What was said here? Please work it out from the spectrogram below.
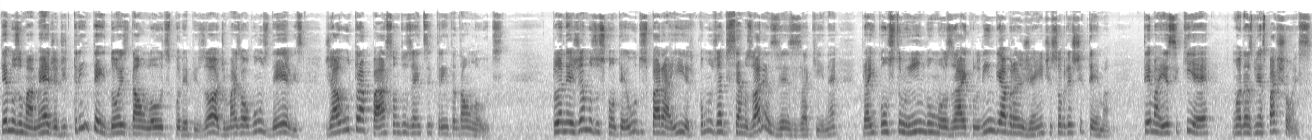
Temos uma média de 32 downloads por episódio, mas alguns deles já ultrapassam 230 downloads. Planejamos os conteúdos para ir, como já dissemos várias vezes aqui, né? Para ir construindo um mosaico lindo e abrangente sobre este tema. Tema esse que é uma das minhas paixões.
